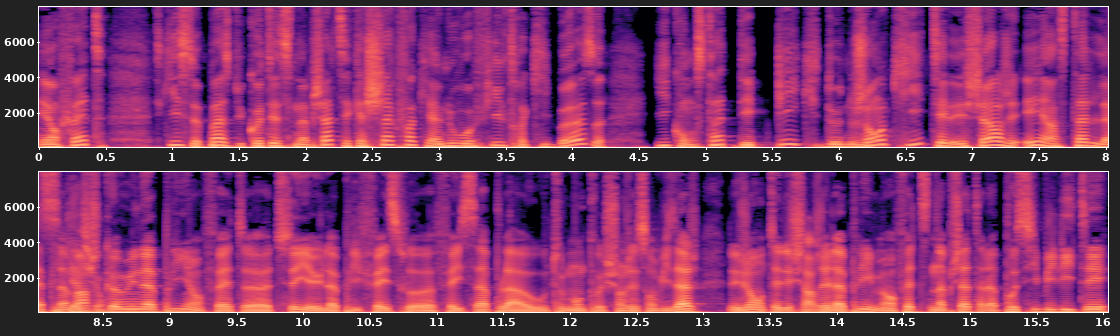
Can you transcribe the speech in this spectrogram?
Et en fait, ce qui se passe du côté de Snapchat, c'est qu'à chaque fois qu'il y a un nouveau filtre qui buzz, il constate des pics de Mm. gens qui téléchargent et installent Ça l'application. marche comme une appli en fait. Euh, tu sais, il y a eu l'appli Face, euh, FaceApp là où tout le monde pouvait changer son visage. Les gens ont téléchargé l'appli, mais en fait, Snapchat a la possibilité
